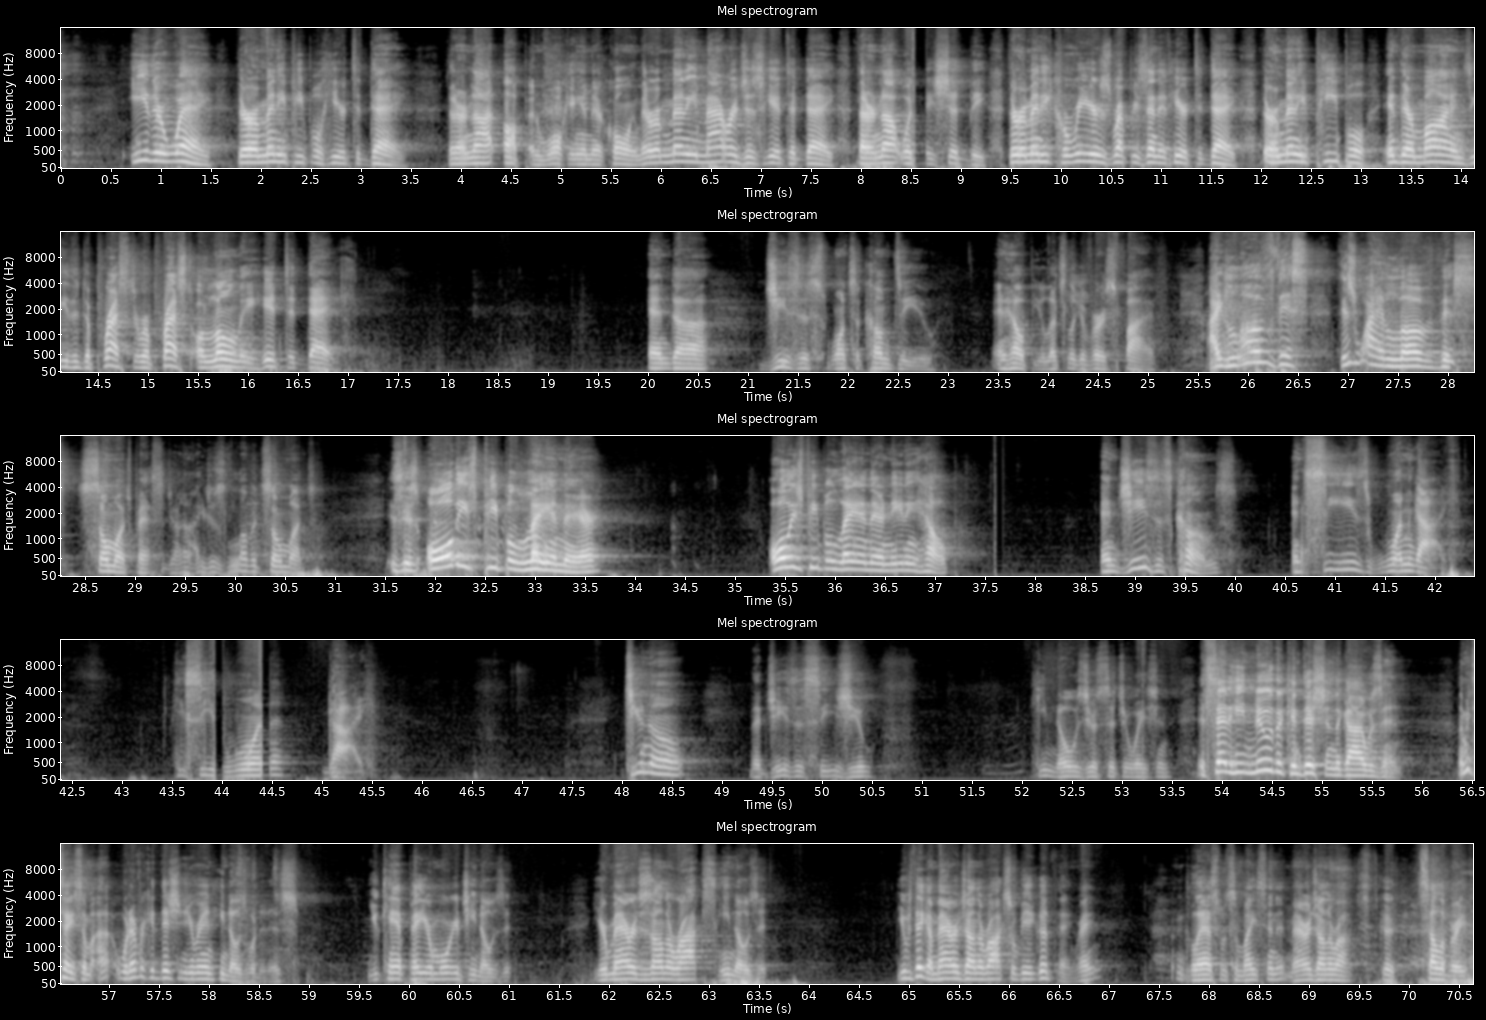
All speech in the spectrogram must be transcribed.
Either way, there are many people here today that are not up and walking in their calling. There are many marriages here today that are not what they should be. There are many careers represented here today. There are many people in their minds either depressed or oppressed or lonely here today. And uh, Jesus wants to come to you and help you. Let's look at verse 5. I love this. This is why I love this so much, Pastor John. I just love it so much. Is there's all these people laying there, all these people laying there needing help, and Jesus comes and sees one guy. He sees one guy. Do you know that Jesus sees you? He knows your situation. It said he knew the condition the guy was in. Let me tell you something. Whatever condition you're in, he knows what it is. You can't pay your mortgage, he knows it. Your marriage is on the rocks, he knows it. You would think a marriage on the rocks would be a good thing, right? A glass with some ice in it, marriage on the rocks. Good. Celebrate.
